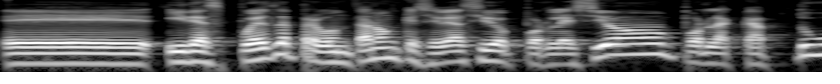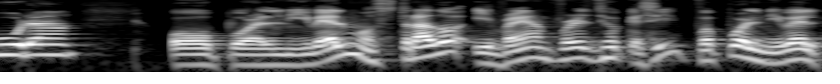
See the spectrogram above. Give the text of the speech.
eh, y después le preguntaron que si había sido por lesión, por la captura o por el nivel mostrado y Ryan Flores dijo que sí, fue por el nivel,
